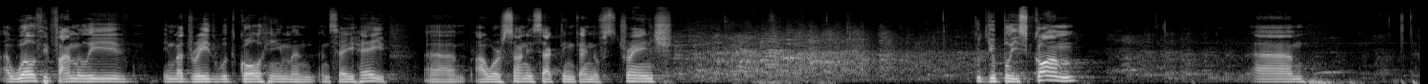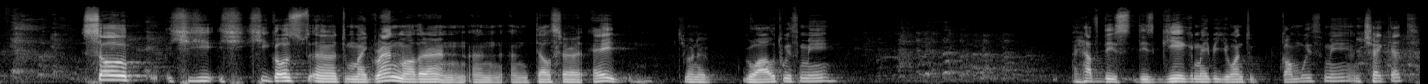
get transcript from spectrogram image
a wealthy family in Madrid would call him and, and say, "Hey, um, our son is acting kind of strange. Could you please come?" Um, so he, he goes uh, to my grandmother and, and, and tells her, Hey, do you want to go out with me? I have this, this gig, maybe you want to come with me and check it?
